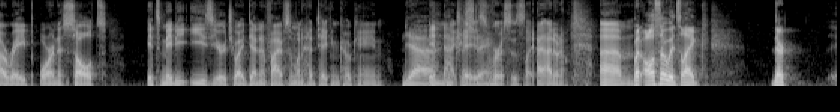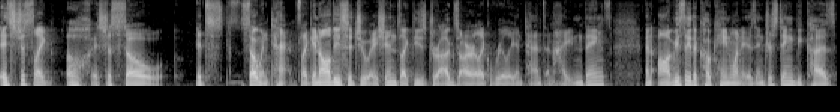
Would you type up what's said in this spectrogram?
a rape or an assault it's maybe easier to identify if someone had taken cocaine Yeah, in that case versus like i, I don't know. Um, but also it's like they're it's just like oh it's just so it's so intense. Like in all these situations like these drugs are like really intense and heighten things. And obviously the cocaine one is interesting because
